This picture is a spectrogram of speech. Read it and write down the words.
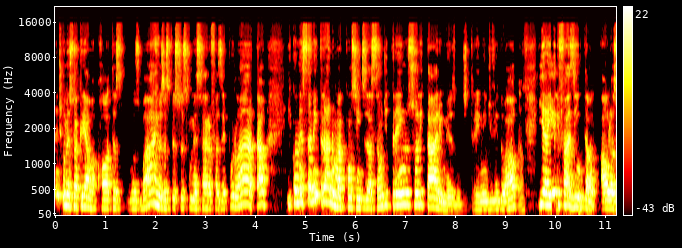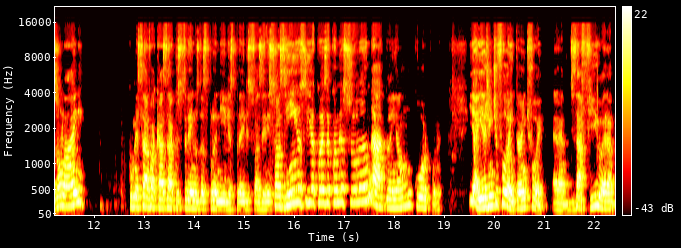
A gente começou a criar rotas nos bairros, as pessoas começaram a fazer por lá, tal, e começaram a entrar numa conscientização de treino solitário mesmo, de treino individual. E aí ele fazia então aulas online, começava a casar com os treinos das planilhas para eles fazerem sozinhos e a coisa começou a andar, ganhar um corpo, né? E aí a gente foi, então a gente foi. Era desafio, era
